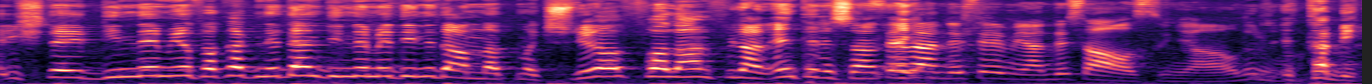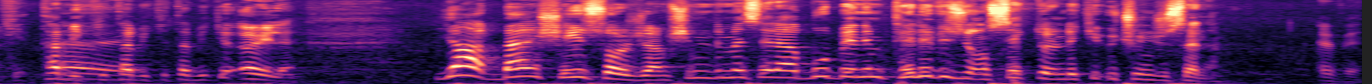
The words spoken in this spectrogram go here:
Ee, işte dinlemiyor fakat neden dinlemediğini de anlatmak istiyor falan filan enteresan. E, Seven de sevmeyen de sağ olsun ya olur mu? e, tabii ki tabii ki tabii ki tabii ki öyle. Ya ben şeyi soracağım şimdi mesela bu benim televizyon sektöründeki üçüncü senem. Evet.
